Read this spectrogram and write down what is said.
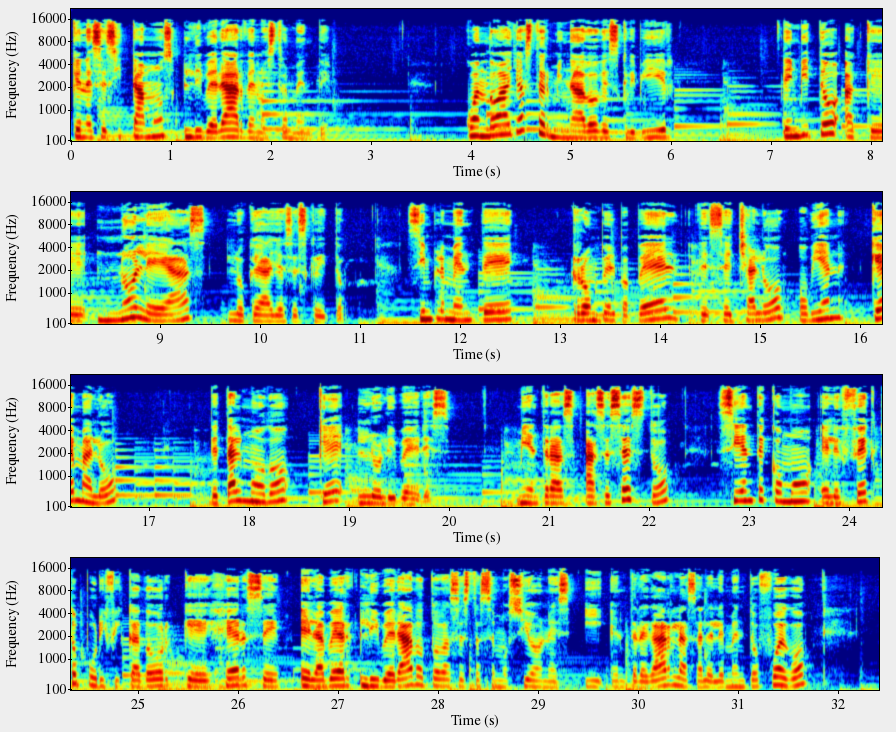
que necesitamos liberar de nuestra mente. Cuando hayas terminado de escribir, te invito a que no leas lo que hayas escrito. Simplemente rompe el papel, deséchalo o bien quémalo de tal modo que lo liberes. Mientras haces esto, siente como el efecto purificador que ejerce el haber liberado todas estas emociones y entregarlas al elemento fuego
